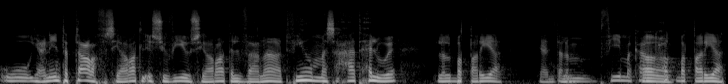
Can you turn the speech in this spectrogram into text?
ويعني أنت بتعرف سيارات ال SUV وسيارات ال vanات فيهم مساحات حلوة للبطاريات. يعني انت لما في مكان آه. تحط بطاريات.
